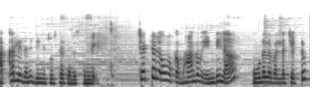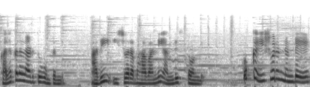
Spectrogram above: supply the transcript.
అక్కర్లేదని దీన్ని చూస్తే తెలుస్తుంది. చెట్టులో ఒక భాగం ఎండిన ఊడల వల్ల చెట్టు కలకలలాడుతూ ఉంటుంది. అది ఈశ్వర భావాన్ని అందిస్తోంది. ఒక్క ఈశ్వరుని నుండే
